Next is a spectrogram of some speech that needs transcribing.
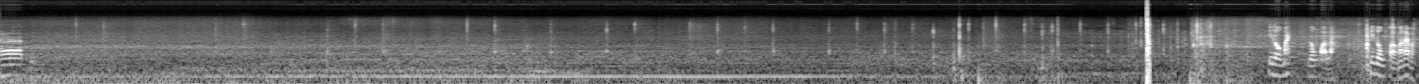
รับพี่ลงไหมลงก่อนละพี่ลงก่อนก็ได้ปะ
